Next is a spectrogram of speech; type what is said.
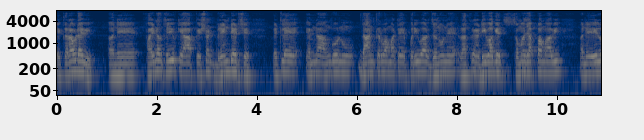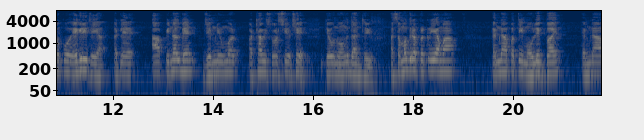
એ કરાવડાવી અને ફાઇનલ થયું કે આ પેશન્ટ બ્રેન્ડેડ છે. એટલે એમના અંગોનું દાન કરવા માટે પરિવારજનોને રાત્રે અઢી વાગે સમજ આપવામાં આવી અને એ લોકો એગ્રી થયા. એટલે આ પિનલબેન, જેમની ઉંમર અઠ્ઠાવીસ વર્ષીય છે, તેઓનું અંગદાન થયું. આ સમગ્ર પ્રક્રિયામાં એમના પતિ મૌલિકભાઈ, એમના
